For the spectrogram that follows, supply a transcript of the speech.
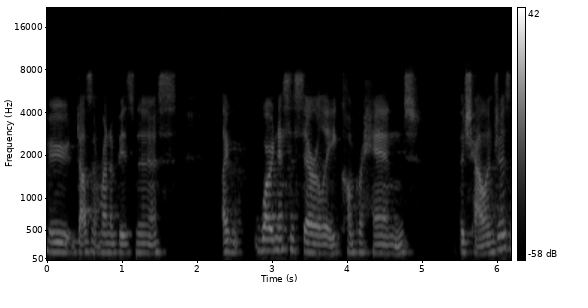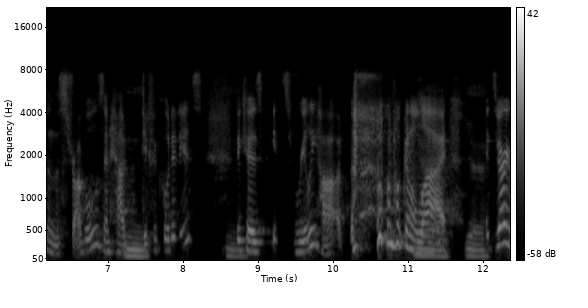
who doesn't run a business like won't necessarily comprehend the challenges and the struggles and how Mm. difficult it is Mm. because it's really hard. I'm not going to Yeah, lie. Yeah. It's very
